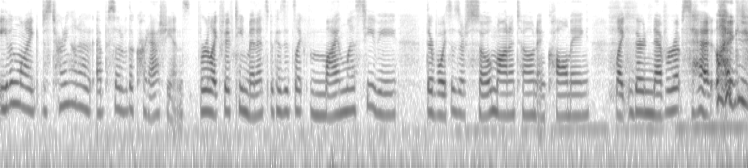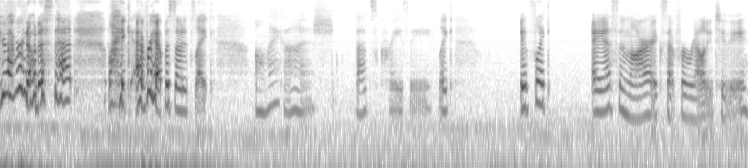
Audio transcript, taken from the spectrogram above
even like just turning on an episode of the Kardashians for like 15 minutes because it's like mindless TV. Their voices are so monotone and calming. Like they're never upset. Like do you ever notice that? Like every episode it's like, "Oh my gosh, that's crazy." Like it's like ASMR except for reality TV.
